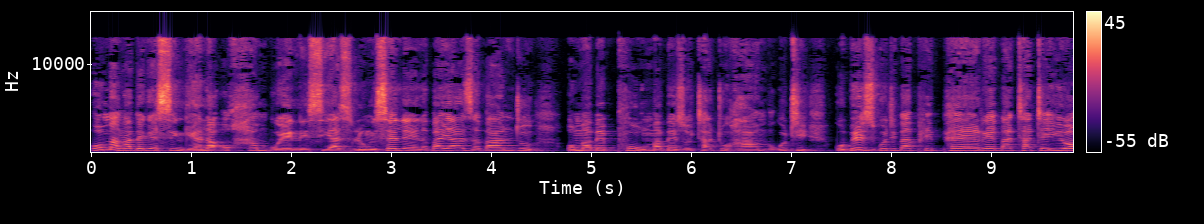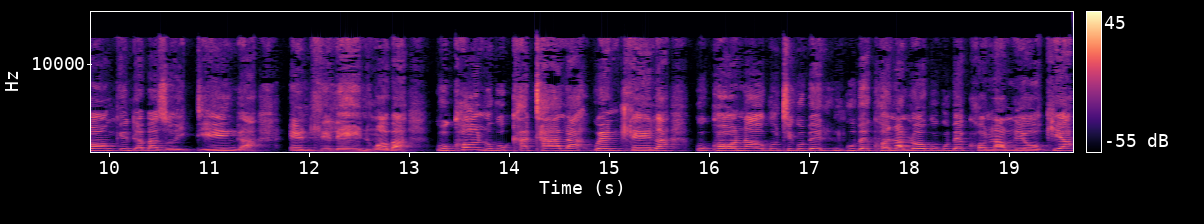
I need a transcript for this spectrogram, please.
uma ngabe ke singena ohambweni siyazilungiselela bayazi abantu uma bephuma bezothatha uhambo ukuthi kubiza ukuthi ba prepare bathathe yonke into abazoyidinga endleleni ngoba kukhona ukukhathala kwendlela kukhona ukuthi kube kube khona lokhu kube khona lokhuya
